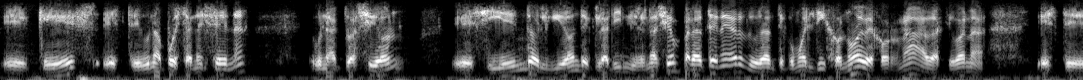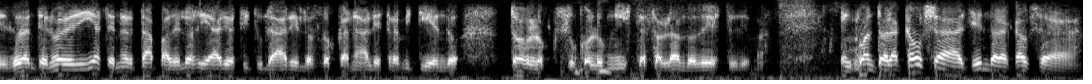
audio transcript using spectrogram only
eh, que es este una puesta en escena una actuación eh, siguiendo el guion de Clarín y La Nación para tener durante, como él dijo, nueve jornadas que van a, este, durante nueve días tener tapa de los diarios titulares, los dos canales transmitiendo, todos los, sus columnistas hablando de esto y demás. En cuanto a la causa, yendo a la causa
